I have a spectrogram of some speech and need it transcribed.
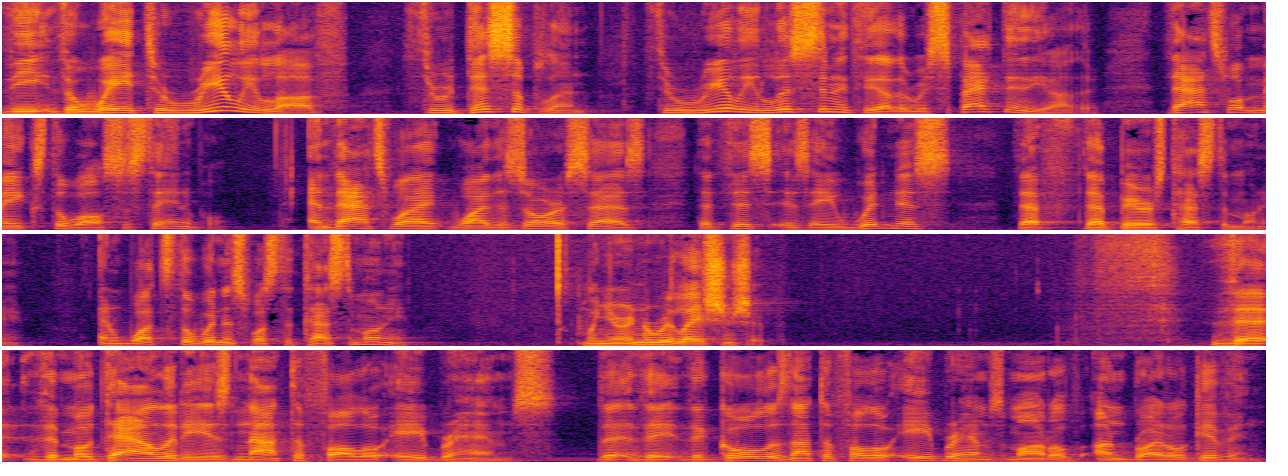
the, the way to really love through discipline, through really listening to the other, respecting the other. That's what makes the well sustainable. And that's why, why the Zohar says that this is a witness that, that bears testimony. And what's the witness? What's the testimony? When you're in a relationship, the, the modality is not to follow Abraham's. The, the, the goal is not to follow Abraham's model of unbridled giving,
